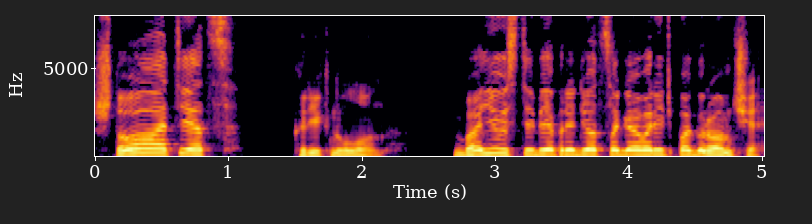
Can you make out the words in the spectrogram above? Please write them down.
«Что, отец?» – крикнул он. «Боюсь, тебе придется говорить погромче.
